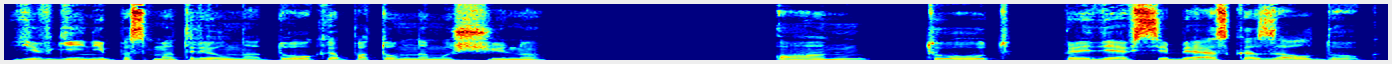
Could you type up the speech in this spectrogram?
Евгений посмотрел на дока, потом на мужчину. «Он тут», — придя в себя, сказал док.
